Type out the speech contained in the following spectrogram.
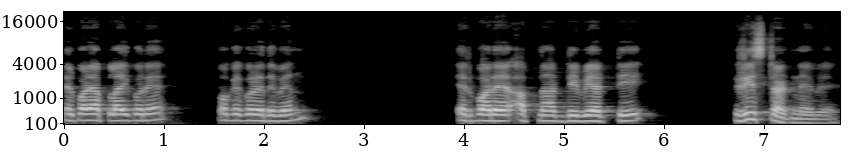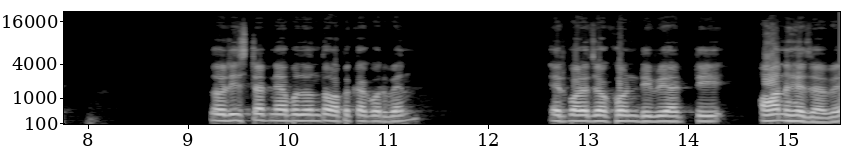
এরপরে অ্যাপ্লাই করে ওকে করে দেবেন। এরপরে আপনার ডিবিআরটি রিস্টার্ট নেবে। তো রিস্টার্ট নেওয়া পর্যন্ত অপেক্ষা করবেন। এরপরে যখন ডিবিআরটি অন হয়ে যাবে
